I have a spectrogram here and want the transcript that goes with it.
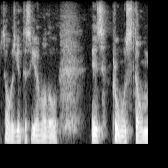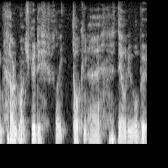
It's always good to see him, although his promos still aren't much good. Like talking to Del Rio about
